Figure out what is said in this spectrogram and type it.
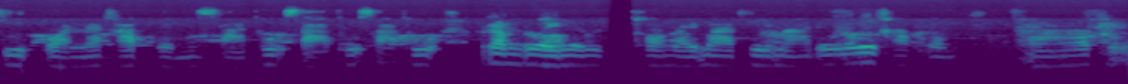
ทีก่อนนะครับผมสาธุสาธุสาธุร่ำรวยเงินทองไหลมาเทมาเด้อครับผมสาธุ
